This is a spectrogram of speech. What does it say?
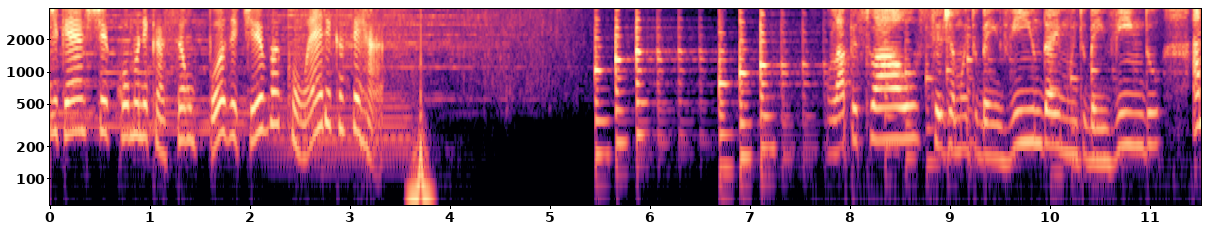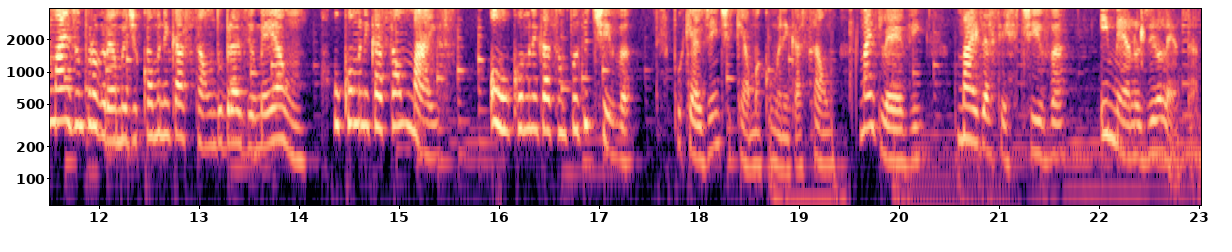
podcast Comunicação Positiva com Érica Ferraz. Olá, pessoal, seja muito bem-vinda e muito bem-vindo a mais um programa de comunicação do Brasil 61, o Comunicação Mais ou Comunicação Positiva, porque a gente quer uma comunicação mais leve, mais assertiva e menos violenta.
